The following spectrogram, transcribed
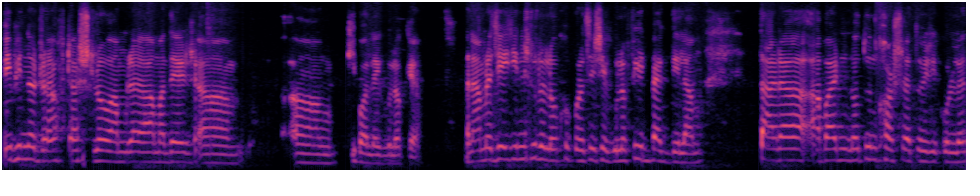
বিভিন্ন ড্রাফট আসলো। আমরা আমাদের আম, আম, কি বলে এগুলোকে? মানে আমরা যে জিনিসগুলো লক্ষ্য করেছি সেগুলো ফিডব্যাক দিলাম। তারা আবার নতুন খসড়া তৈরি করলেন।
